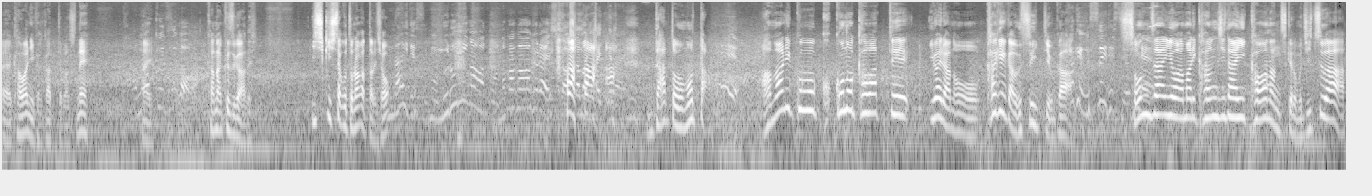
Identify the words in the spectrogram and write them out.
えー川にかかってますね。はい。金屑川、金屑川です。意識したことなかったでしょ？ないです。もう室見川と中川ぐらいしか 頭に入ってない。だと思った。であまりこう、ここの川って、いわゆるあの影が薄いっていうか、影薄いですよね。存在をあまり感じない川なんですけども、実は、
